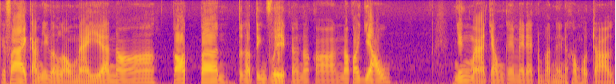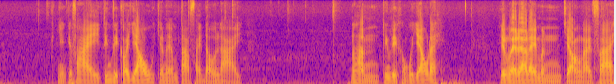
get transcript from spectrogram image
cái file cảm giác lẫn lộn này à, nó có tên, tức là tiếng Việt nó có nó có dấu. Nhưng mà trong cái media convert này nó không hỗ trợ những cái file tiếng Việt có dấu, cho nên chúng ta phải đổi lại. Nó thành tiếng Việt không có dấu đây. Thì lúc này ra đây mình chọn lại file.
